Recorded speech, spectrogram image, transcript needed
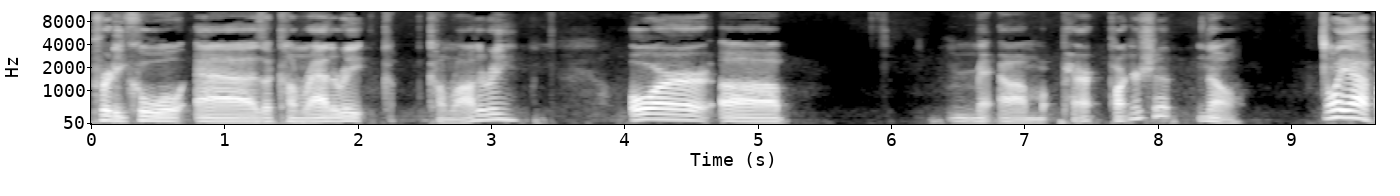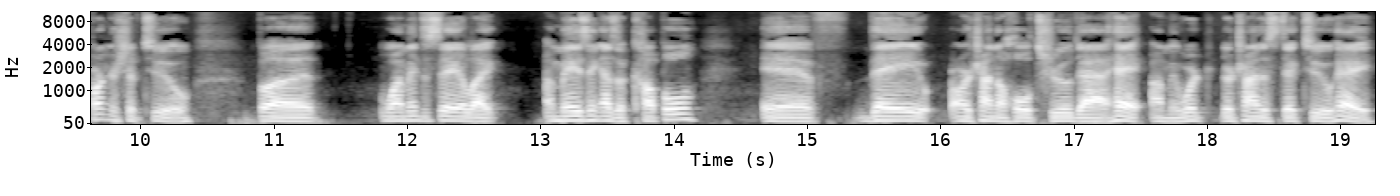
pretty cool as a camaraderie camaraderie or uh um par- partnership? No. Oh yeah partnership too. But what I meant to say like amazing as a couple if they are trying to hold true that hey, I mean we're they're trying to stick to hey,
